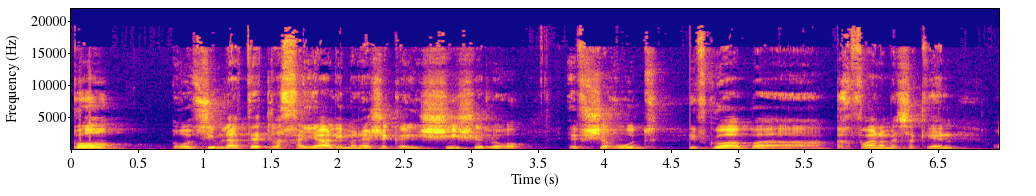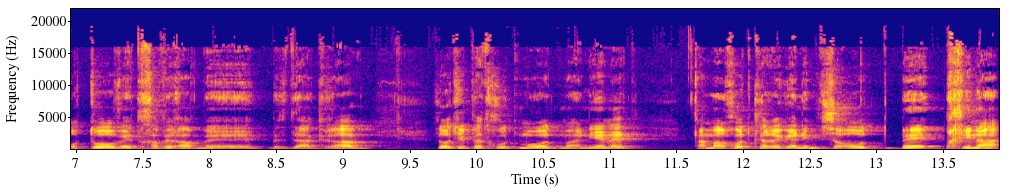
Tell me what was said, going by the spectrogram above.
פה רוצים לתת לחייל עם הנשק האישי שלו אפשרות לפגוע ברחפן המסכן אותו ואת חבריו בשדה הקרב. זאת התפתחות מאוד מעניינת. המערכות כרגע נמצאות בבחינה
